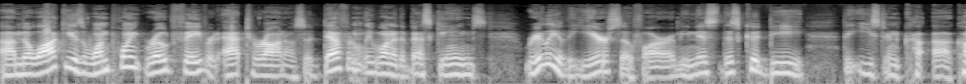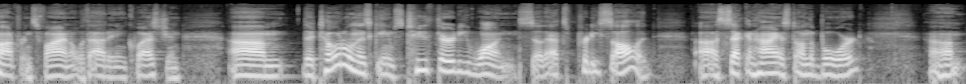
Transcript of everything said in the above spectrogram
uh, Milwaukee is a one point road favorite at Toronto. So definitely one of the best games, really, of the year so far. I mean, this, this could be the Eastern uh, Conference final without any question. Um, the total in this game is 231, so that's pretty solid. Uh, second highest on the board. Um,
